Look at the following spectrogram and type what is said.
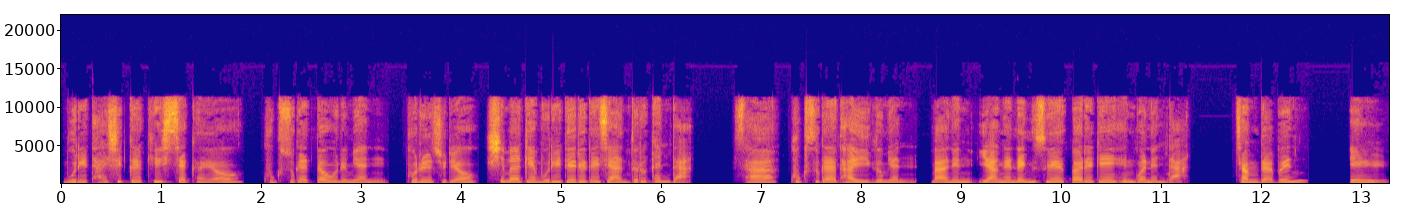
물이 다시 끓기 시작하여 국수가 떠오르면 불을 줄여 심하게 물이 대류되지 않도록 한다. 4. 국수가 다 익으면 많은 양의 냉수에 빠르게 헹궈낸다. 정답은 1.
